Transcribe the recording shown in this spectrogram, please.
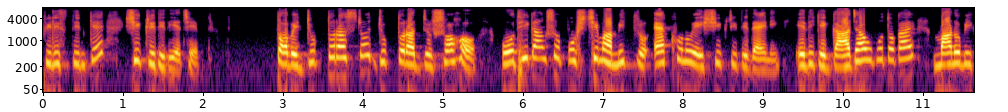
ফিলিস্তিনকে স্বীকৃতি দিয়েছে। তবে যুক্তরাষ্ট্র, যুক্তরাজ্য সহ অধিকাংশ পশ্চিমা মিত্র এখনও এই স্বীকৃতি দেয়নি। এদিকে গাজা উপত্যকায় মানবিক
